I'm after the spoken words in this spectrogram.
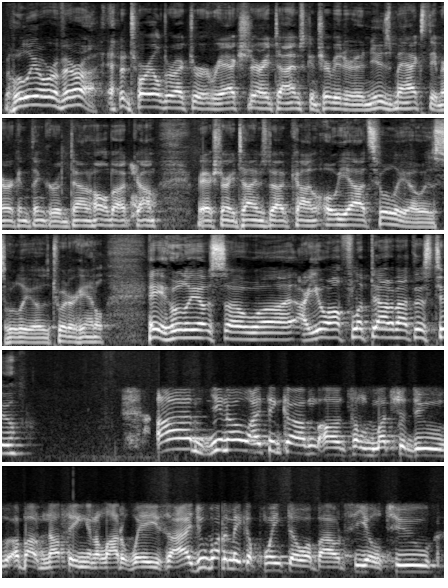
Julio Rivera, editorial director at Reactionary Times, contributor to Newsmax, The American Thinker, and Townhall.com, reactionarytimes.com. Oh, yeah, it's Julio, is Julio's Twitter handle. Hey, Julio, so uh, are you all flipped out about this too? Um, you know, I think um, uh, it's much ado about nothing in a lot of ways. I do want to make a point, though, about CO2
